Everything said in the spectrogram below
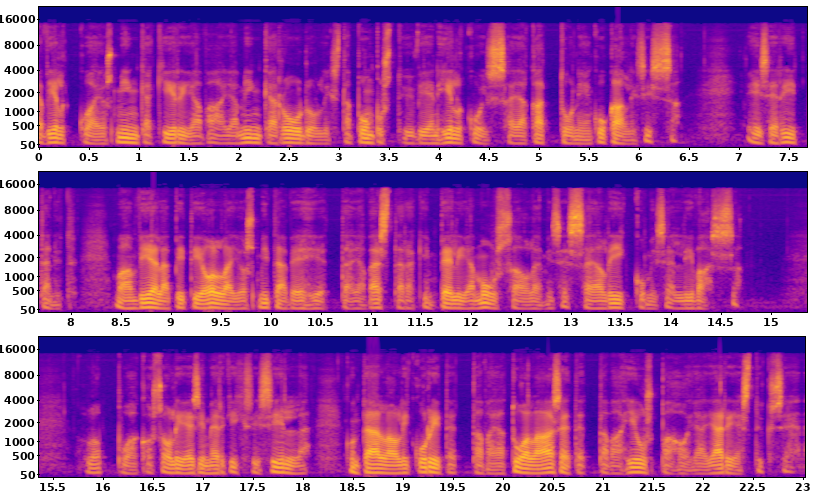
ja vilkkua jos minkä kirjavaa ja minkä ruudullista pumpustyyvien hilkuissa ja kattuunien kukallisissa. Ei se riittänyt, vaan vielä piti olla jos mitä vehjettä ja västäräkin peliä muussa olemisessa ja liikkumisen livassa. Loppuakos oli esimerkiksi sillä, kun täällä oli kuritettava ja tuolla asetettava hiuspahoja järjestykseen,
